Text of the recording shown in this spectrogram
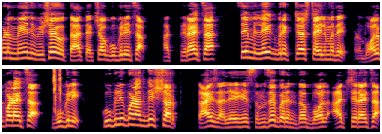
पण मेन विषय होता त्याच्या गुगलीचा. हात फिरायचा सेम लेग ब्रेकच्या स्टाईलमध्ये पण बॉल पडायचा गुगली. गुगली पण अगदी शार्प काय झाले हे समजेपर्यंत बॉल आत शिरायचा.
